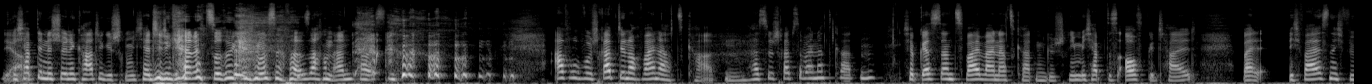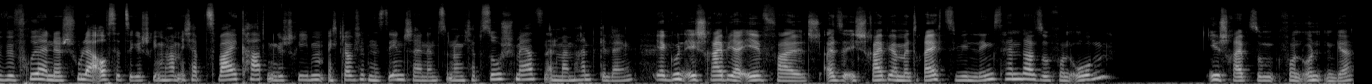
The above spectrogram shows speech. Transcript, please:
Ja. Ich habe dir eine schöne Karte geschrieben. Ich hätte die gerne zurück. Ich muss aber Sachen anpassen. Apropos, schreib dir noch Weihnachtskarten. Hast du, schreibst du Weihnachtskarten? Ich habe gestern zwei Weihnachtskarten geschrieben. Ich habe das aufgeteilt, weil ich weiß nicht, wie wir früher in der Schule Aufsätze geschrieben haben. Ich habe zwei Karten geschrieben. Ich glaube, ich habe eine Sehenscheinentzündung. Ich habe so Schmerzen in meinem Handgelenk. ja gut, ich schreibe ja eh falsch. Also ich schreibe ja mit rechts wie ein Linkshänder, so von oben. Ihr schreibt so von unten, gell?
